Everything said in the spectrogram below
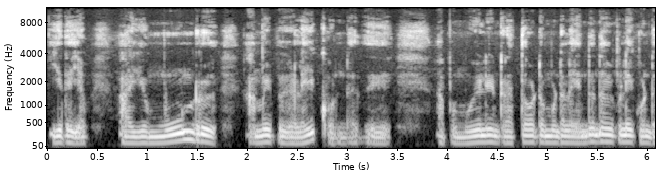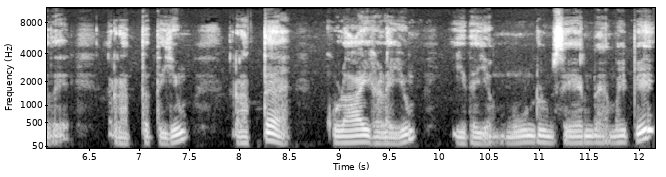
இதயம் ஆகிய மூன்று அமைப்புகளை கொண்டது. அப்போ முயலின் இரத்தோட்ட மண்டலம் எந்தெந்த அமைப்புகளை கொண்டது? இரத்தத்தையும் இரத்த குழாய்களையும் இதயம் மூன்றும் சேர்ந்த அமைப்பே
